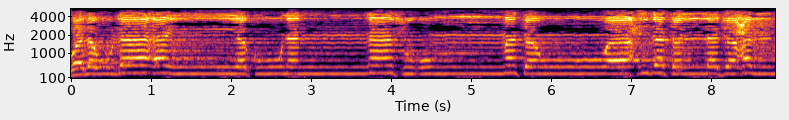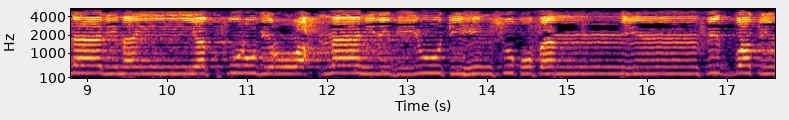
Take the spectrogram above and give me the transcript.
ولولا أن يكون الناس أمة واحدة لجعلنا لمن يكفر بالرحمن لبيوتهم سقفا من فضة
